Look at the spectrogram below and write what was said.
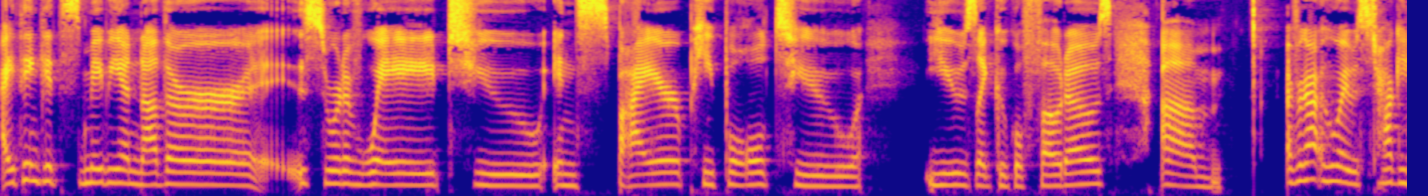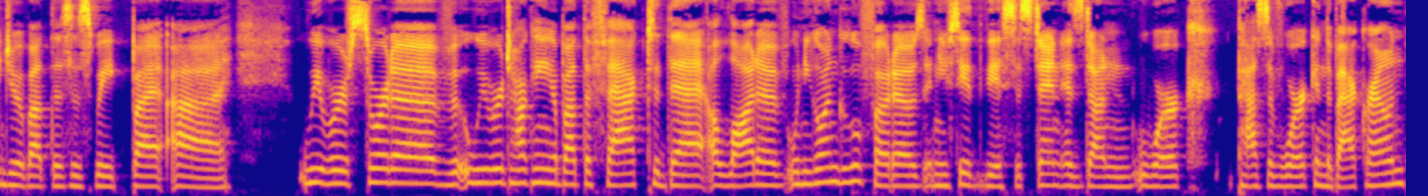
I think it's maybe another sort of way to inspire people to use like Google Photos. Um, I forgot who I was talking to about this this week, but, uh, we were sort of we were talking about the fact that a lot of when you go on Google Photos and you see that the assistant has done work, passive work in the background,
